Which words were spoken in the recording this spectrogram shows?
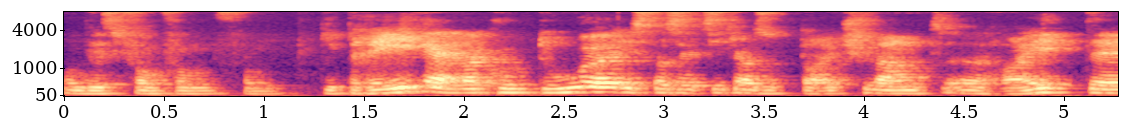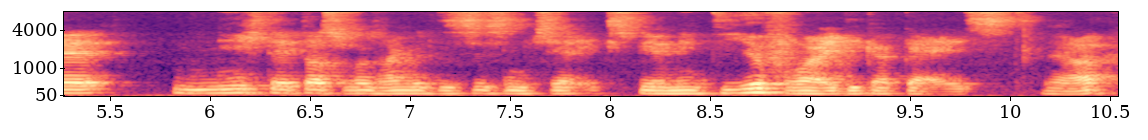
und jetzt vom, vom, vom Gepräge einer Kultur ist das jetzt sich also Deutschland äh, heute nicht etwas, wo man sagen würde, das ist ein sehr experimentierfreudiger Geist. Ja?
